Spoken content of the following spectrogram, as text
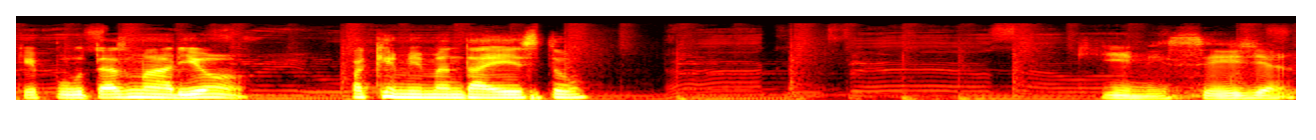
¿Qué putas, Mario? ¿Para qué me manda esto? ¿Quién es ella?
